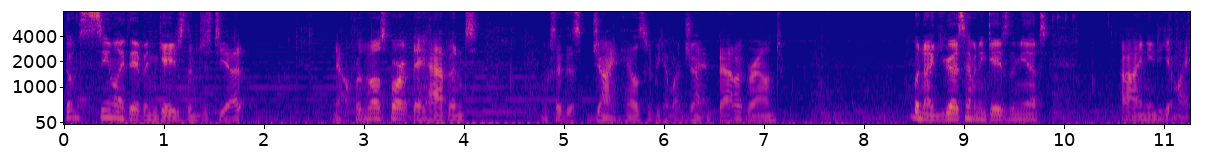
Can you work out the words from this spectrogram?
don't seem like they've engaged them just yet. No, for the most part, they haven't. Looks like this giant hill is going to become a giant battleground. But no, you guys haven't engaged them yet. I need to get my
